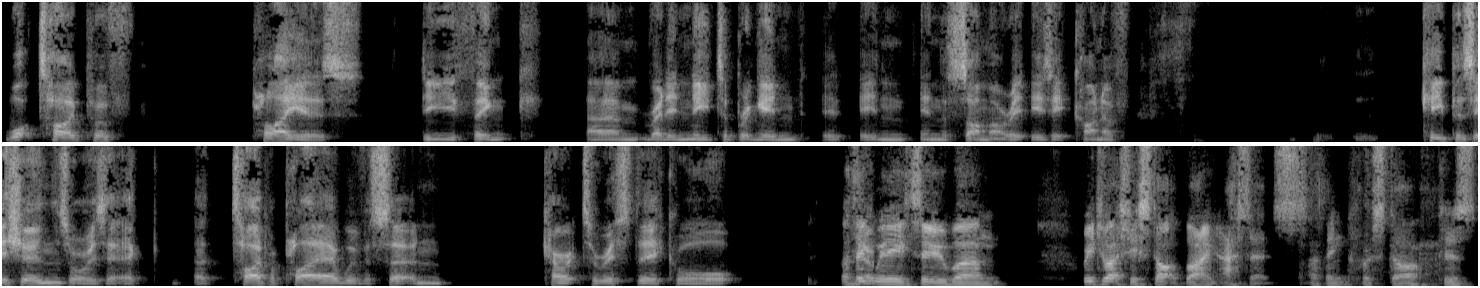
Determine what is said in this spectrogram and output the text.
What type of players do you think um, Reading need to bring in in in the summer? Is it kind of key positions, or is it a, a type of player with a certain characteristic? Or I think know? we need to um, we need to actually start buying assets. I think for a start, because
